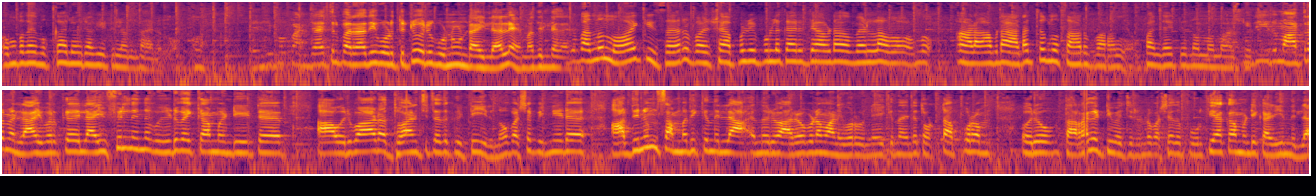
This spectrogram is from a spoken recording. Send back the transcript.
ഒമ്പതേ മുക്കാൽ വരെ വീട്ടിലുണ്ടായിരുന്നു. പഞ്ചായത്തിൽ പരാതി കൊടുത്തിട്ട് ഒരു ഗുണം ഉണ്ടായില്ല അല്ലേ മതിലിന്റെ കാര്യം? വന്ന് നോക്കി സാർ പക്ഷെ അപ്പോഴും പുള്ളിക്കാരത്തെ അവിടെ വെള്ളം അവിടെ അടച്ചെന്ന് സാറ് പറഞ്ഞു. പഞ്ചായത്തിൽ നിന്നൊന്ന് നോക്കി. ഇത് മാത്രമല്ല ഇവർക്ക് ലൈഫിൽ നിന്ന് വീട് വെക്കാൻ വേണ്ടിയിട്ട് ആ ഒരുപാട് അധ്വാനിച്ചിട്ട് അത് കിട്ടിയിരുന്നു. പക്ഷെ പിന്നീട് അതിനും സമ്മതിക്കുന്നില്ല എന്നൊരു ആരോപണമാണ് ഇവർ ഉന്നയിക്കുന്നത്. അതിന്റെ തൊട്ടപ്പുറം ഒരു തറ കെട്ടി വെച്ചിട്ടുണ്ട്. പക്ഷെ അത് പൂർത്തിയാക്കാൻ വേണ്ടി കഴിയുന്നില്ല.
